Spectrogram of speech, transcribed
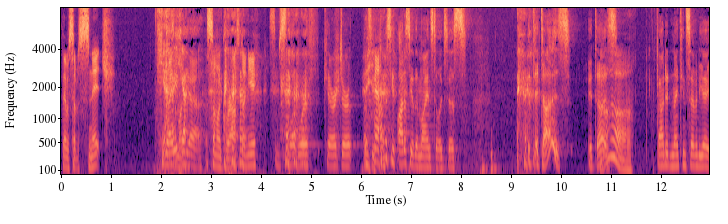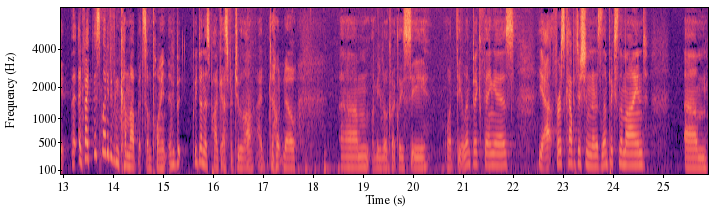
there was some snitch. Yeah, Right? yeah. yeah. Someone grasped on you. some Slugworth character. Let's see. I'm going to see if Odyssey of the Mind still exists. It, it does. It does. Oh, Founded in 1978. In fact, this might have even come up at some point. We've, we've done this podcast for too long. I don't know. Um, let me real quickly see what the Olympic thing is. Yeah, first competition known as Olympics of the Mind. Um,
